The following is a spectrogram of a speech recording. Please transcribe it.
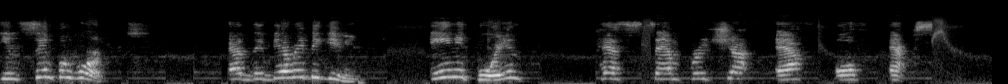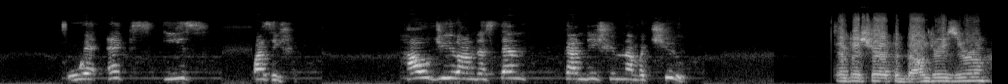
In simple words, at the very beginning, any point has temperature f of x, where x is position. How do you understand condition number two? Temperature at the boundary is zero.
